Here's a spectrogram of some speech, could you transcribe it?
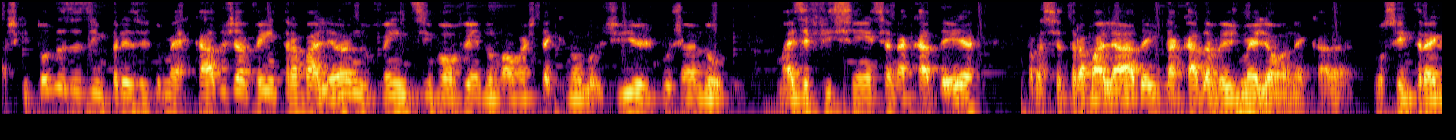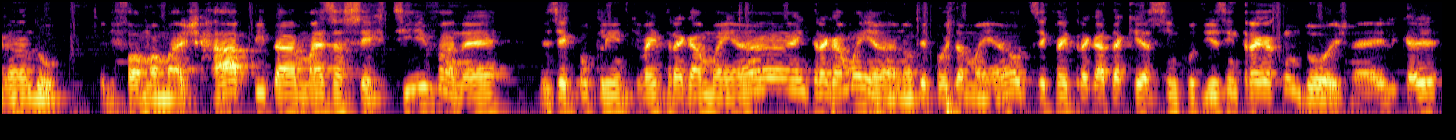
acho que todas as empresas do mercado já vêm trabalhando, vêm desenvolvendo novas tecnologias, buscando mais eficiência na cadeia para ser trabalhada e está cada vez melhor, né, cara? Você entregando de forma mais rápida, mais assertiva, né? Dizer para o cliente que vai entregar amanhã, entregar amanhã, não depois da manhã, ou dizer que vai entregar daqui a cinco dias, entrega com dois, né? Ele quer,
